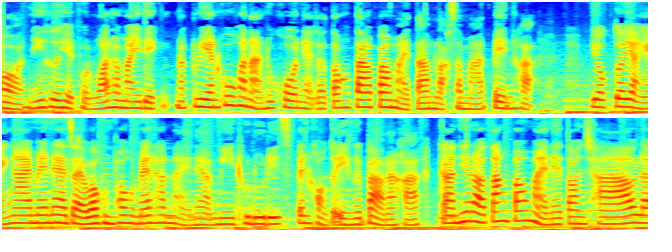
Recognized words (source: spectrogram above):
ก่อน นี่คือเหตุผลว่าทำไมเด็กนักเรียนคู่ขนานทุกคนเนี่ยจะต้องตั้งเป้าหมายตามหลักสมาร์ทเป็นค่ะ ยกตัวอย่างง่ายๆ ไม่แน่ใจว่าคุณพ่อคุณแม่ท่านไหนเนี่ยมี to do list เป็นของตัวเองหรือเปล่านะคะ การที่เราตั้งเป้าหมายในตอนเช้า และ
